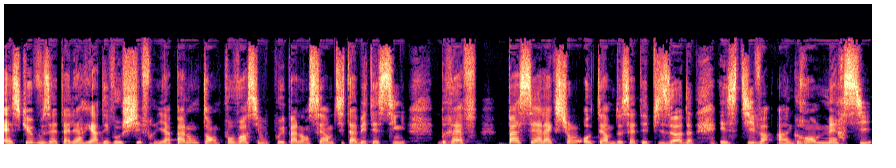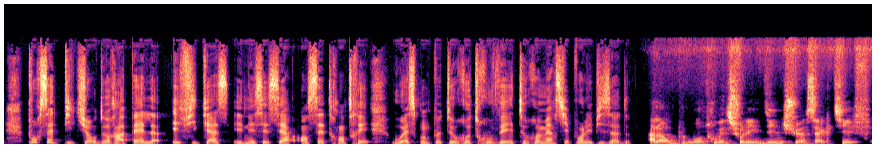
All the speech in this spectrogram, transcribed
Est-ce que vous êtes allé regarder vos chiffres il y a pas longtemps pour voir si vous pouvez pas lancer un petit A/B testing? Bref, passez à l'action au terme de cet épisode. Et Steve, un grand merci pour cette piqûre de rappel efficace et nécessaire en cette rentrée. Où est-ce qu'on peut te retrouver, te remercier pour l'épisode? Alors, on peut me retrouver sur LinkedIn. Je suis assez actif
